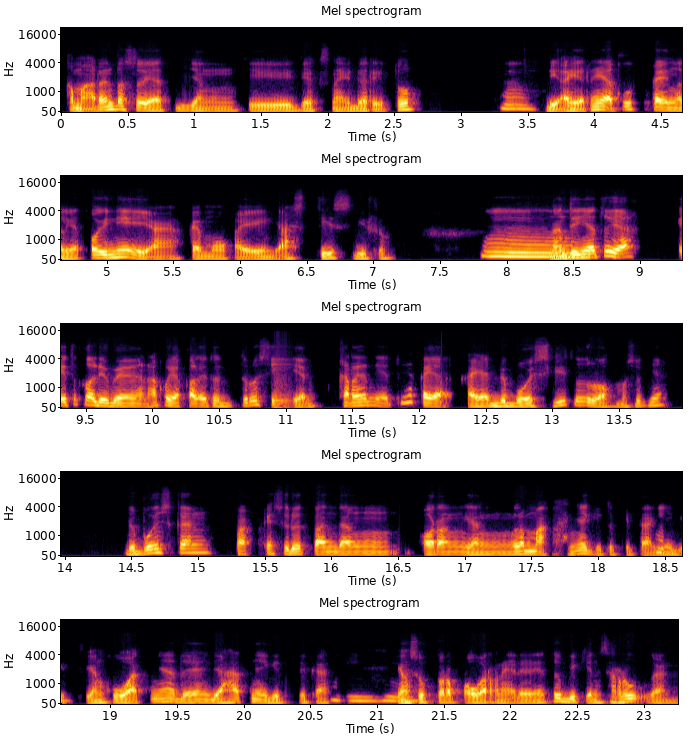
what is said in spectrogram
kemarin pas lihat yang si Jack Snyder itu hmm. di akhirnya aku kayak ngelihat oh ini ya kayak mau kayak Injustice gitu. Hmm. Nantinya tuh ya itu kalau di bayangan aku ya kalau itu diterusin kerennya itu ya kayak kayak The Boys gitu loh maksudnya The Boys kan pakai sudut pandang orang yang lemahnya gitu kitanya hmm. gitu yang kuatnya ada yang jahatnya gitu kan hmm. yang super powernya dan itu bikin seru kan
